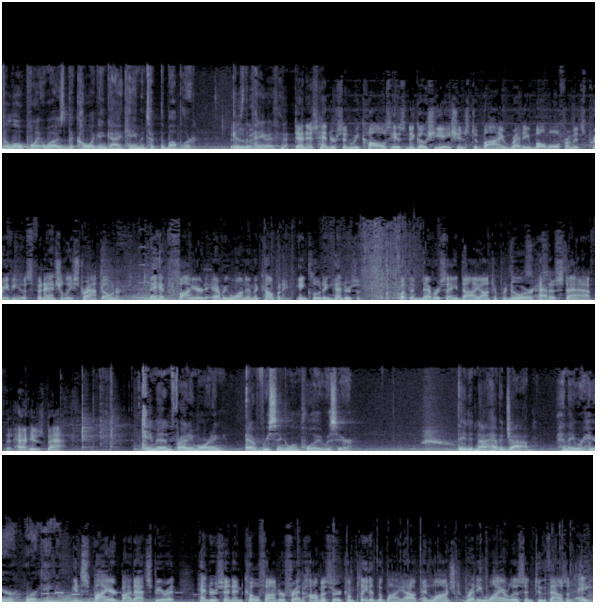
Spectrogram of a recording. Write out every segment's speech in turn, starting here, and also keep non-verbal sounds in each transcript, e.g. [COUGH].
The low point was the Culligan guy came and took the bubbler because the payment. [LAUGHS] Dennis Henderson recalls his negotiations to buy Ready Mobile from its previous financially strapped owners. They had fired everyone in the company, including Henderson. But the never say die entrepreneur had a staff that had his back. Came in Friday morning, every single employee was here. They did not have a job, and they were here working. Inspired by that spirit, Henderson and co-founder Fred Haumesser completed the buyout and launched Ready Wireless in 2008.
